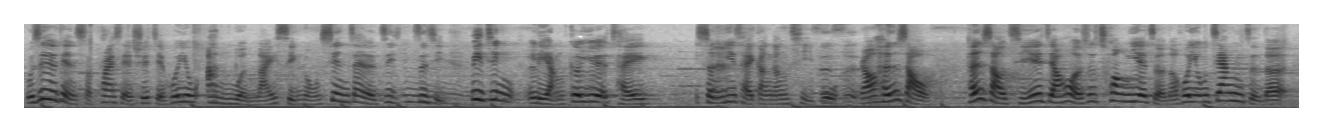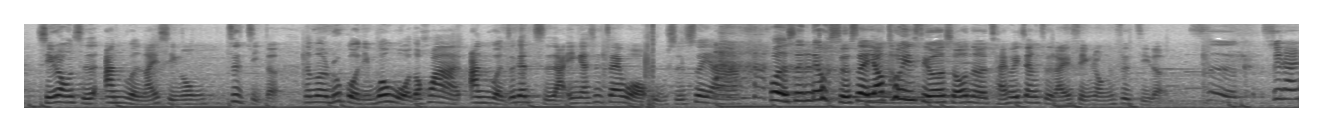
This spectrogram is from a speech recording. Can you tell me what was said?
我是有点 surprise，学姐会用安稳来形容现在的自自己，毕竟两个月才生意才刚刚起步，然后很少很少企业家或者是创业者呢会用这样子的形容词安稳来形容自己的。那么如果你问我的话，安稳这个词啊，应该是在我五十岁啊，或者是六十岁要退休的时候呢，才会这样子来形容自己的。是，虽然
